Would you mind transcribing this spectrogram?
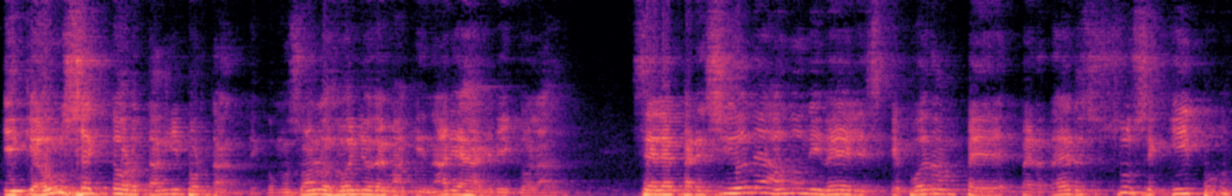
Y que un sector tan importante como son los dueños de maquinarias agrícolas, se le presione a unos niveles que puedan pe perder sus equipos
